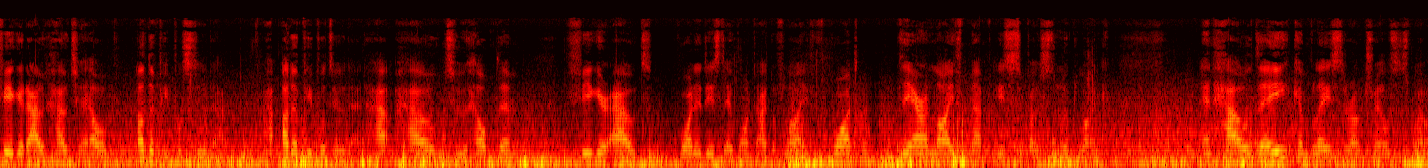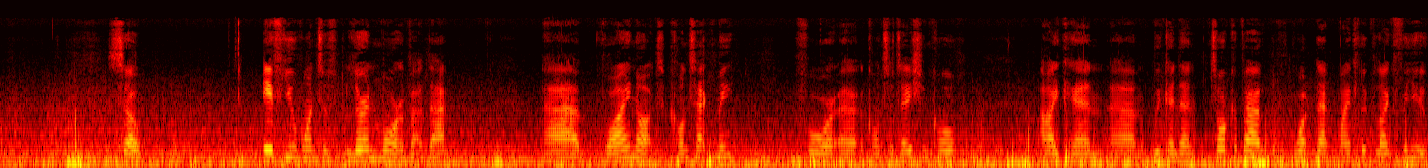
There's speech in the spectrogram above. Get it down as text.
figured out how to help other people do that. Other people do that. How, how to help them figure out what it is they want out of life, what their life map is supposed to look like, and how they can blaze their own trails as well. So, if you want to learn more about that, uh, why not contact me for a consultation call? I can um, we can then talk about what that might look like for you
